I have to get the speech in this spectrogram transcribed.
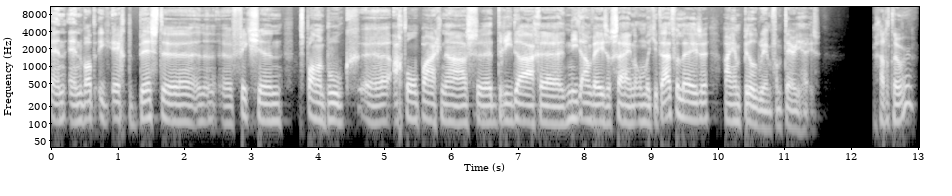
En, en wat ik echt de beste fiction, spannend boek, 800 pagina's, drie dagen niet aanwezig zijn omdat je het uit wil lezen. I Am Pilgrim van Terry Hayes. Gaat het over?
